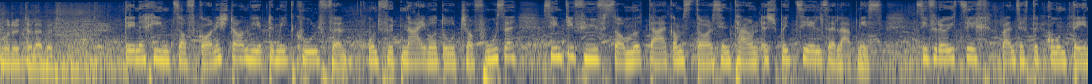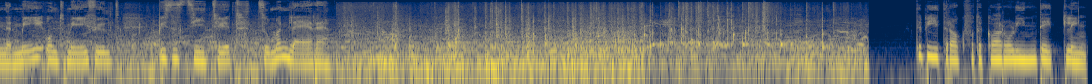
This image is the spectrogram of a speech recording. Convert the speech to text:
die dort leben. Diesen Kindern in Afghanistan wird damit geholfen. Und für die Naivo dort Schaffhausen sind die fünf Sammeltage am Stars in Town ein spezielles Erlebnis. Sie freut sich, wenn sich der Container mehr und mehr füllt, bis es Zeit wird zum Leeren. Der Beitrag von Caroline Dettling.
